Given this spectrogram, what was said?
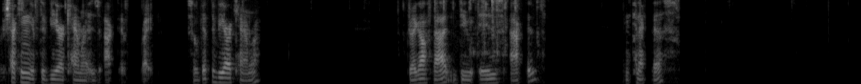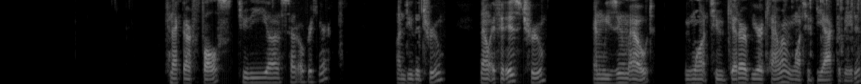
We're checking if the VR camera is active, right? So get the VR camera, drag off that, do is active, and connect this. Connect our false to the uh, set over here. Undo the true. Now, if it is true, and we zoom out, we want to get our VR camera, we want to deactivate it.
